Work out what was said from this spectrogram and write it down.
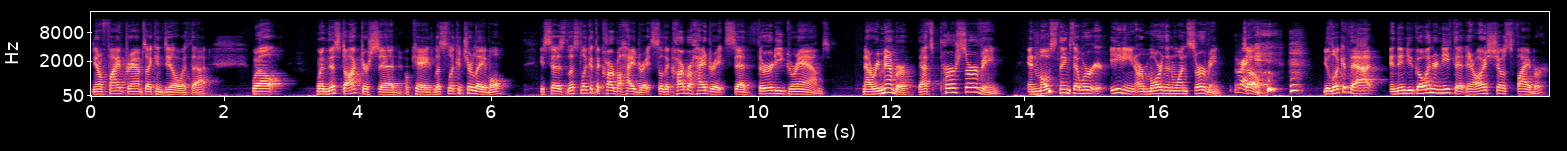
you know, five grams, I can deal with that. Well, when this doctor said, okay, let's look at your label, he says, let's look at the carbohydrates. So the carbohydrates said 30 grams. Now, remember, that's per serving. And most things that we're eating are more than one serving. Right. So you look at that, and then you go underneath it, and it always shows fiber.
